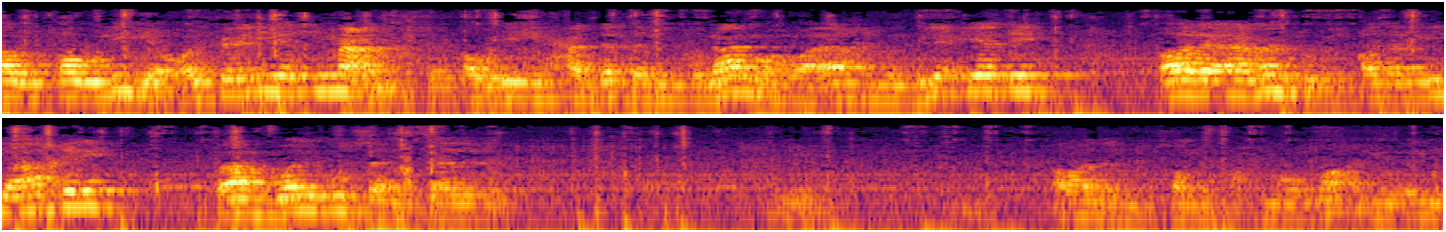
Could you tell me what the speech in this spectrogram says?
القولية والفعلية معا كقوله حدثني فلان وهو آخذ بلحيته قال آمنت بالقدر إلى آخره فهو المسلسل. أراد المصنف رحمه الله أن يبين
